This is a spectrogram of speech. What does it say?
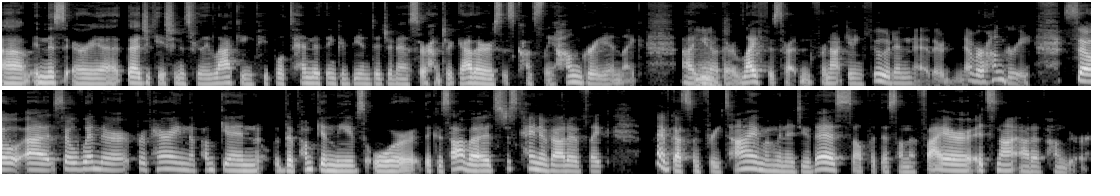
um, in this area, the education is really lacking. People tend to think of the indigenous or hunter gatherers as constantly hungry and like, uh, mm. you know, mm. their life is threatened for not getting food, and uh, they're never hungry. So, uh, so when they're preparing the pumpkin, the pumpkin leaves or the cassava, it's just kind of out of like I've got some free time. I'm going to do this. I'll put this on the fire. It's not out of hunger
